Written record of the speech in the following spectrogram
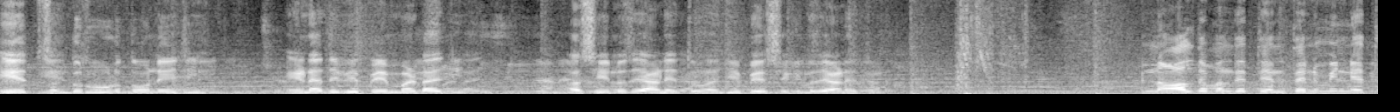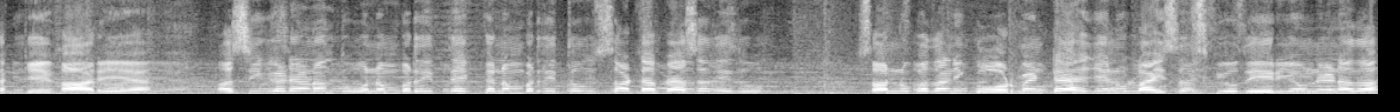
ਇਹ ਸੰਗਰੂਰ ਤੋਂ ਨੇ ਜੀ, ਇਹਨਾਂ ਦੀ ਵੀ ਪੇਮੈਂਟ ਹੈ ਜੀ। ਅਸੀਂ ਲੁਧਿਆਣੇ ਤੋਂ ਹਾਂ ਜੀ, ਬੇਸਿਕ ਲੁਧਿਆਣੇ ਤੋਂ। ਨਾਲ ਦੇ ਬੰਦੇ ਤਿੰਨ ਤਿੰਨ ਮਹੀਨੇ ਧੱਕੇ ਖਾ ਰਹੇ ਆ। ਅਸੀਂ ਕਿਹੜਾ ਇਹਨਾਂ ਨੂੰ ਦੋ ਨੰਬਰ ਦਿੱਤੇ, ਇੱਕ ਨੰਬਰ ਦਿੱਤਾ, ਤੁਸੀਂ ਸਾਡਾ ਪੈਸਾ ਦੇ ਦਿਓ। ਸਾਨੂੰ ਪਤਾ ਨਹੀਂ ਗਵਰਨਮੈਂਟ ਇਹ ਜਿਹਨੂੰ ਲਾਇਸੈਂਸ ਕਿਉਂ ਦੇ ਰਹੀ ਹੁਣ ਇਹਨਾਂ ਦਾ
